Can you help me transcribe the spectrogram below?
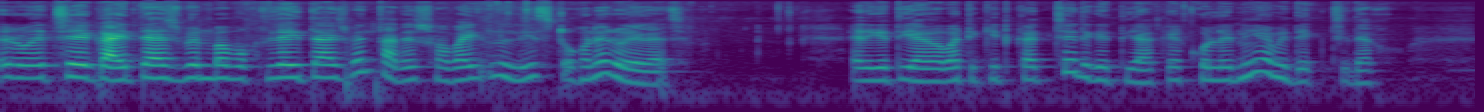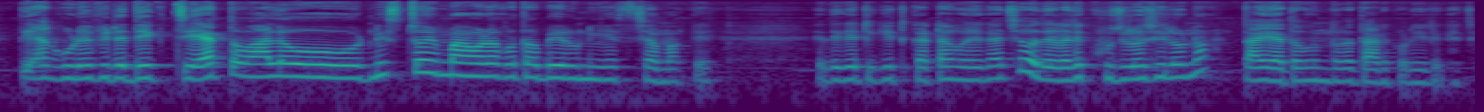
রয়েছে, গাইতে আসবেন বা বক্তৃতা দিতে আসবেন, তাদের সবাই লিস্ট ওখানে রয়ে গেছে। এদিকে টিয়া বাবা টিকিট কাটছে, এদিকে টিয়াকে কোলে নিয়ে আমি দেখছি, দেখো। টিয়া ঘুরে ফিরে দেখছে, এত আলো, নিশ্চয়ই মা ওরা কোথাও বেরু এসছে আমাকে। এদিকে টিকিট কাটা হয়ে গেছে, ওদের কাছে খুচরো ছিল না, তাই এতক্ষণ ধরে দাঁড় করিয়ে রেখেছে।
